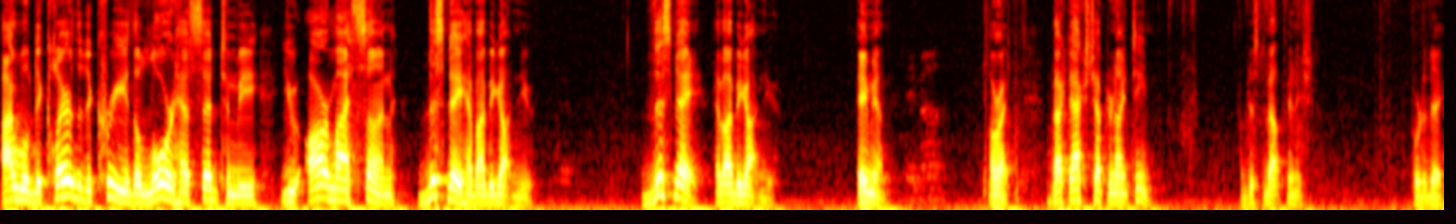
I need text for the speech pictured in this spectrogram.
I will declare the decree the Lord has said to me, You are my son. This day have I begotten you. This day have I begotten you. Amen. Amen. All right. Back to Acts chapter 19. I'm just about finished for today.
